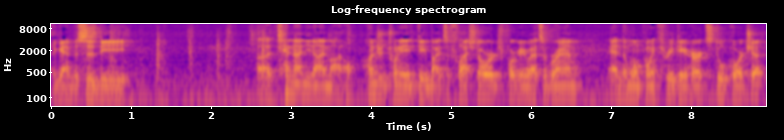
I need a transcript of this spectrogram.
again, this is the 1099 model, 128 gigabytes of flash storage, 4 gigabytes of RAM, and the 1.3 gigahertz dual core chip.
